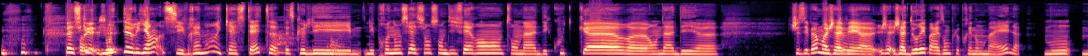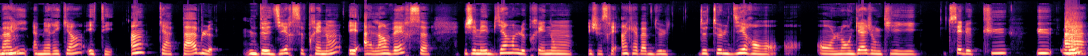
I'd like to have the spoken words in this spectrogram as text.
Parce que mine de rien, c'est vraiment un casse-tête parce que les, les prononciations sont différentes, on a des coups de cœur, euh, on a des euh, je sais pas, moi j'avais j'adorais par exemple le prénom Maël. Mon mari mhm. américain était incapable de dire ce prénom. Et à l'inverse, j'aimais bien le prénom et je serais incapable de, de te le dire en, en, langage, donc qui, tu sais, le Q, U, A,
